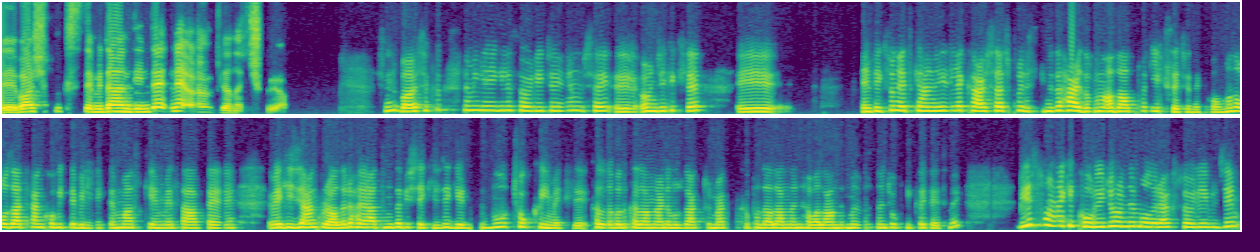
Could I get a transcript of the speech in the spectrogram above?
E, bağışıklık sistemi dendiğinde ne ön plana çıkıyor? Şimdi bağışıklık sistemiyle ilgili söyleyeceğim şey e, öncelikle e, enfeksiyon etkenleriyle karşılaşma riskimizi her zaman azaltmak ilk seçenek olmalı. O zaten Covid ile birlikte maske, mesafe ve hijyen kuralları hayatımıza bir şekilde girdi. Bu çok kıymetli. Kalabalık alanlardan uzak durmak, kapalı alanların havalandırmasına çok dikkat etmek. Bir sonraki koruyucu önlem olarak söyleyebileceğim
